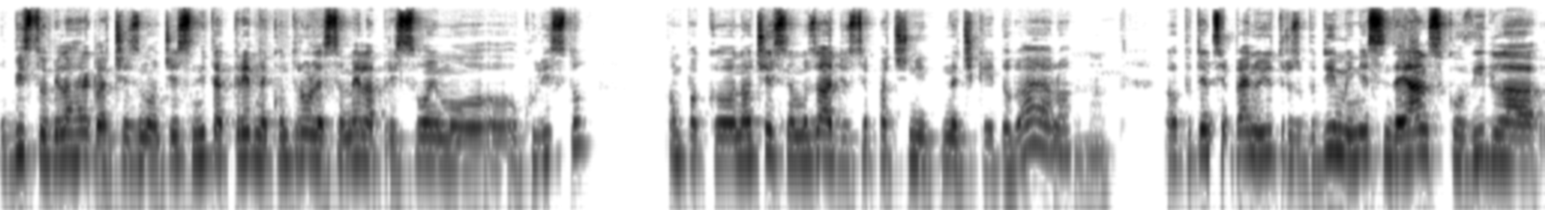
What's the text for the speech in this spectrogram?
v bistvu bi lahko rekla čez noč. Jaz ni tako redne kontrole sem imela pri svojem uh, okulistu, ampak uh, na očesnem ozadju se pač ni nič kaj dogajalo. Uh -huh. Uh, Potem se pa eno jutro zbudim in jaz sem dejansko videla,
